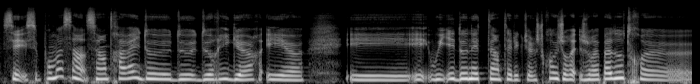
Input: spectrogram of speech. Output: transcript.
C'est pour moi, c'est un, travail de, rigueur et, euh, et, et, oui, et d'honnêteté intellectuelle. Je crois que j'aurais pas d'autres euh,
